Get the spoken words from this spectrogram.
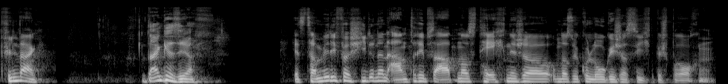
Vielen Dank. Danke sehr. Jetzt haben wir die verschiedenen Antriebsarten aus technischer und aus ökologischer Sicht besprochen.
